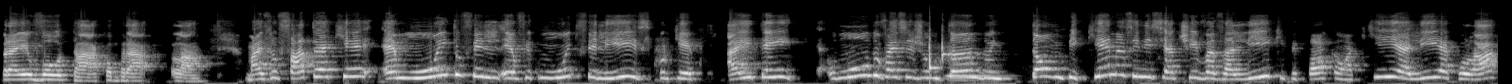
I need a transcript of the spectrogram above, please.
para eu voltar a comprar lá. Mas o fato é que é muito feliz, eu fico muito feliz porque aí tem o mundo vai se juntando então pequenas iniciativas ali que pipocam aqui, ali, acolá,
